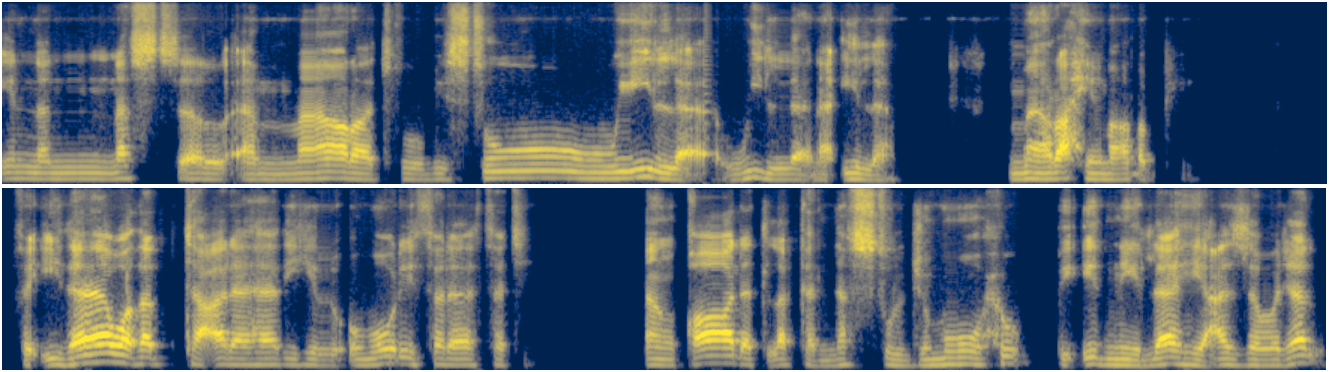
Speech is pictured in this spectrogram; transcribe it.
إن النفس الأمارة بسوء إلا ولا إلا ما رحم ربي. فإذا وظبت على هذه الأمور الثلاثة انقادت لك النفس الجموح بإذن الله عز وجل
